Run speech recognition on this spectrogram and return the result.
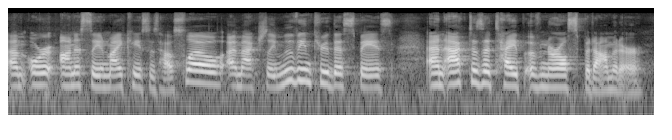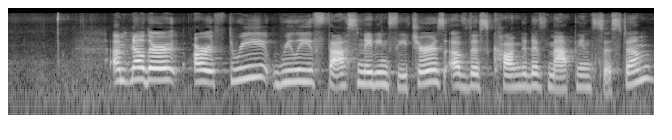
um, or honestly, in my case, is how slow I'm actually moving through this space and act as a type of neural speedometer. Um, now, there are three really fascinating features of this cognitive mapping system.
